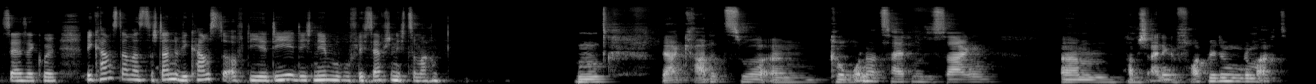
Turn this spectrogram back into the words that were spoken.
Sehr, sehr cool. Wie kam es damals zustande? Wie kamst du auf die Idee, dich nebenberuflich selbstständig zu machen? Hm, ja, gerade zur ähm, Corona-Zeit, muss ich sagen, ähm, habe ich einige Fortbildungen gemacht.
